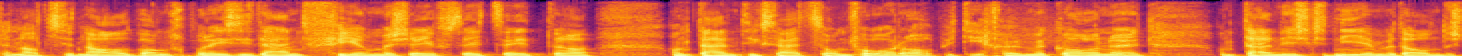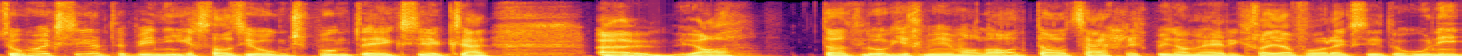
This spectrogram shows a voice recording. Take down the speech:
den Nationalbankpräsident, Firmenchefs etc. Und dann haben die gesagt, so am Vorabend, die können gar nicht. Und dann ist niemand anders rum. Und dann bin ich als Jungspund da und gesagt, ähm, ja, das schaue ich mir mal an. Tatsächlich bin in Amerika ja vorher in der Uni,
